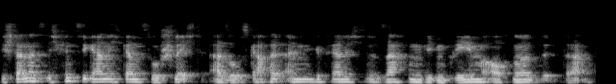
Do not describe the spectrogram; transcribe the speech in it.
Die Standards, ich finde sie gar nicht ganz so schlecht. Also es gab halt einige gefährliche Sachen gegen Bremen auch, ne, da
